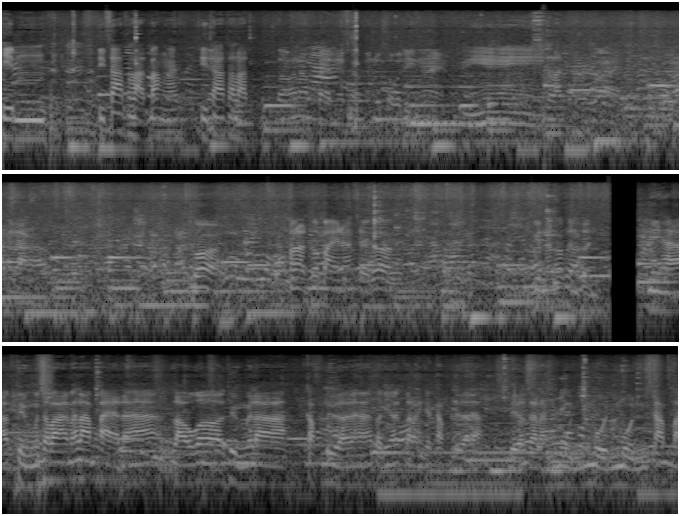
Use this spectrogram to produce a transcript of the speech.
ชิมซีซ่าสลัดบ้างนะซีซ่าสลัดซอยพระรามแปดเนี่ยครับอนุสาวรีย์ง่ายนี่สลัดก็ตลาดทั่วไปนะ แต่ก็กินแล้วก็เพลินนี่ครับ ถึงสะพานพระรามแปดแล้วฮะ เราก็ถึงเวลากลับเรือนะฮะ ตอนนี้กำลังจะกลับเรือแล้ว เรือกำลังหมุนหมุนหมุนกลับไป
